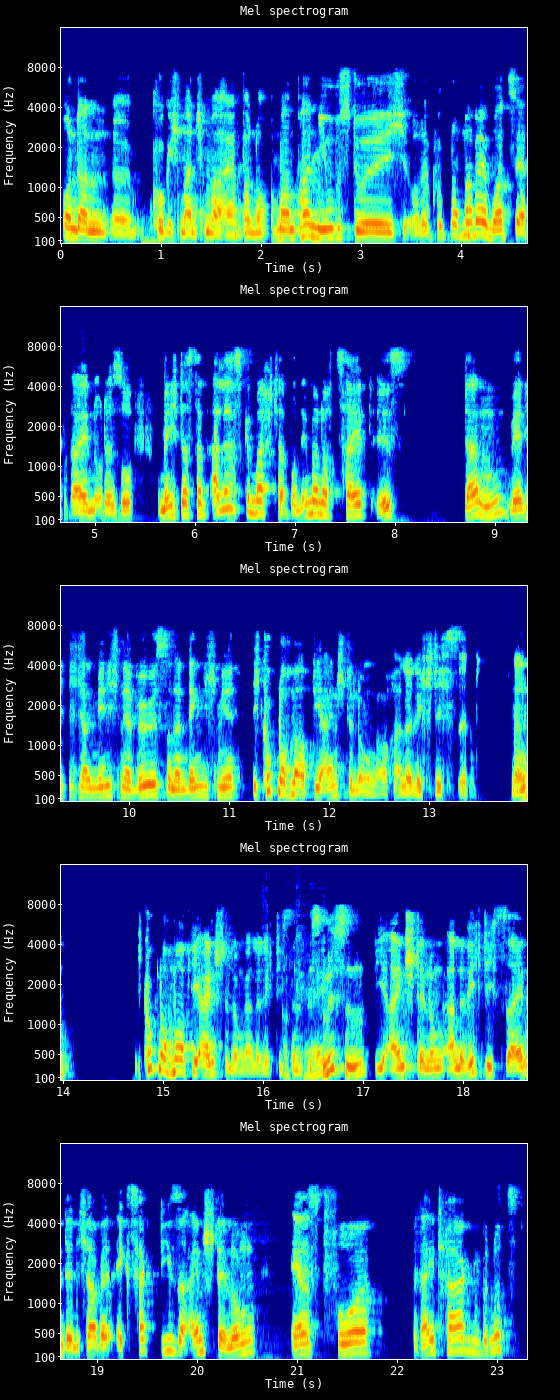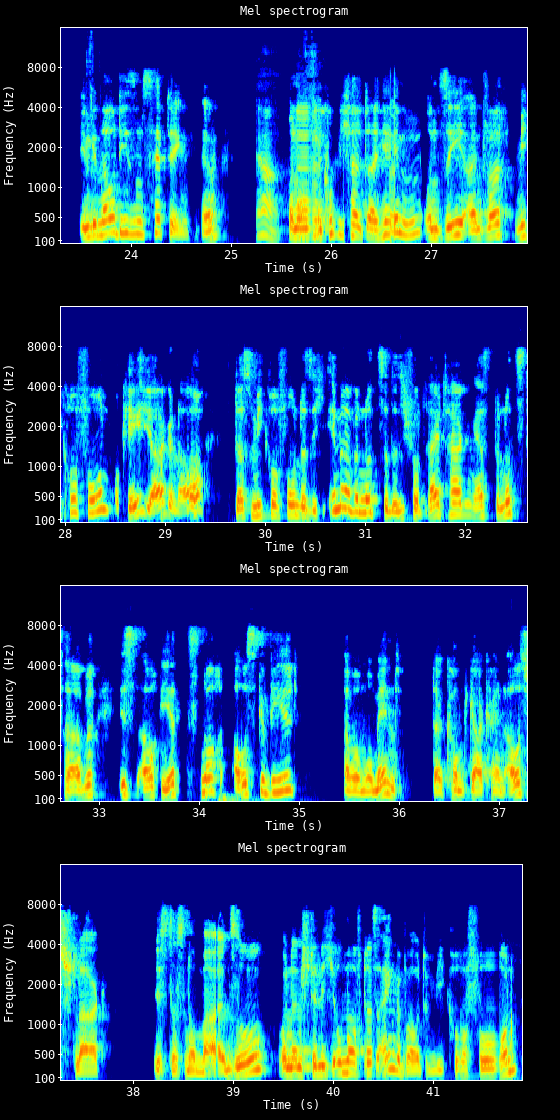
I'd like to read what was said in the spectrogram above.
Und dann äh, gucke ich manchmal einfach noch mal ein paar News durch oder gucke noch mal bei WhatsApp rein oder so. Und wenn ich das dann alles gemacht habe und immer noch Zeit ist, dann werde ich allmählich nervös und dann denke ich mir, ich gucke noch mal, ob die Einstellungen auch alle richtig sind. Ne? Ich gucke noch mal, ob die Einstellungen alle richtig sind. Okay. Es müssen die Einstellungen alle richtig sein, denn ich habe exakt diese Einstellungen erst vor drei Tagen benutzt. In genau diesem Setting. Ja? Ja. Und dann gucke ich halt dahin und sehe einfach Mikrofon, okay, ja, genau. Das Mikrofon, das ich immer benutze, das ich vor drei Tagen erst benutzt habe, ist auch jetzt noch ausgewählt. Aber Moment, da kommt gar kein Ausschlag. Ist das normal so? Und dann stelle ich um auf das eingebaute Mikrofon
